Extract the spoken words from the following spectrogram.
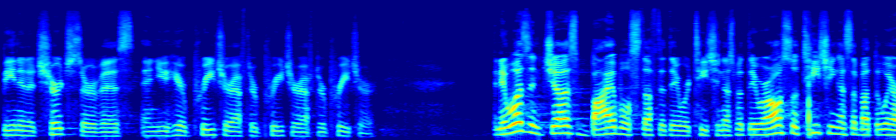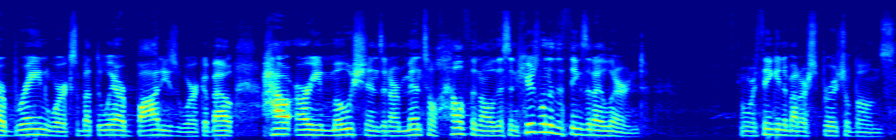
being in a church service and you hear preacher after preacher after preacher. And it wasn't just Bible stuff that they were teaching us, but they were also teaching us about the way our brain works, about the way our bodies work, about how our emotions and our mental health and all this. And here's one of the things that I learned when we're thinking about our spiritual bones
